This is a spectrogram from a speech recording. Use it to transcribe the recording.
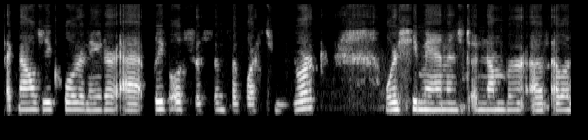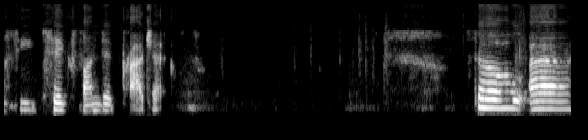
technology coordinator at Legal Assistance of Western New York, where she managed a number of LSC TIG funded projects. So uh,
